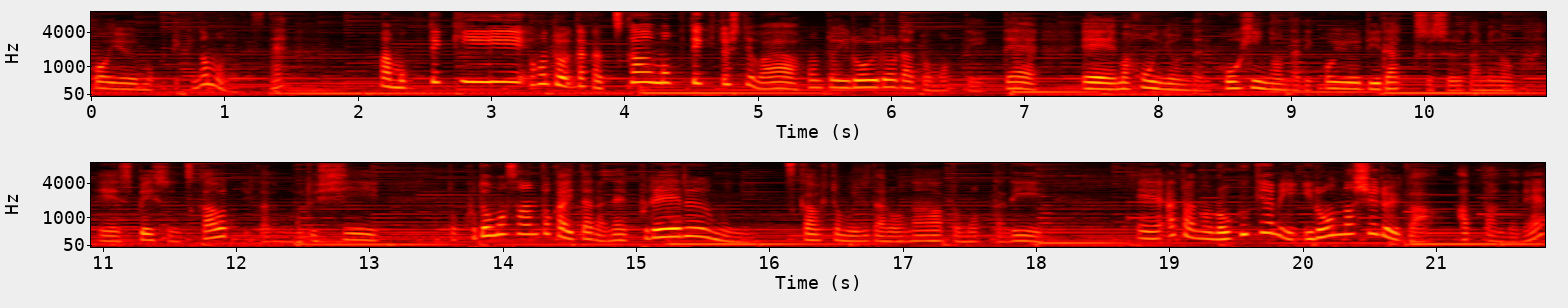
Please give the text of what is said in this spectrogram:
こういう目的のものですね。まあ、目的本当だから使う目的としては本当いろいろだと思っていて、えー、まあ、本読んだりコーヒー飲んだりこういうリラックスするための、えー、スペースに使うっていう方もいるし子供さんとかいたらねプレイルームに使う人もいるだろうなと思ったりえー、あとあのログキャビンいろんな種類があったんでね、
